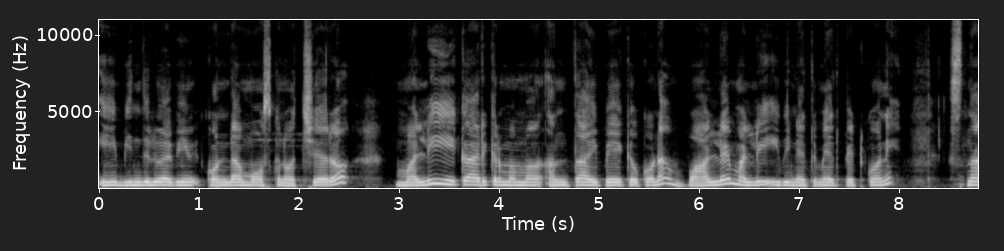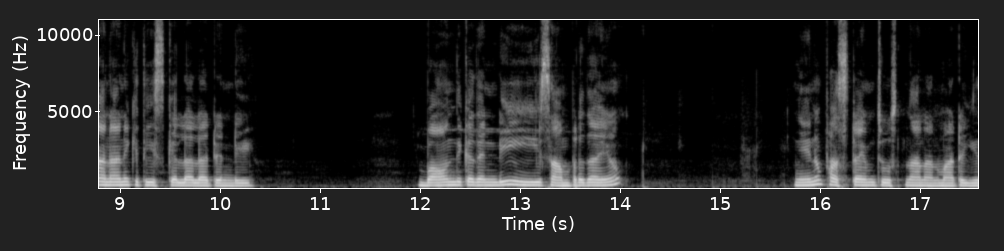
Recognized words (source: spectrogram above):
ఈ బిందులు అవి కొండ మోసుకొని వచ్చారో మళ్ళీ ఈ కార్యక్రమం అంతా అయిపోయాక కూడా వాళ్ళే మళ్ళీ ఇవి నెత్తి మీద పెట్టుకొని స్నానానికి తీసుకెళ్ళాలటండి బాగుంది కదండి ఈ సాంప్రదాయం. నేను ఫస్ట్ టైం చూస్తున్నాను అనమాట ఈ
